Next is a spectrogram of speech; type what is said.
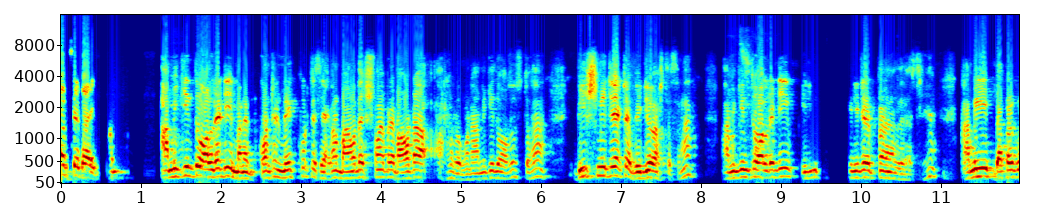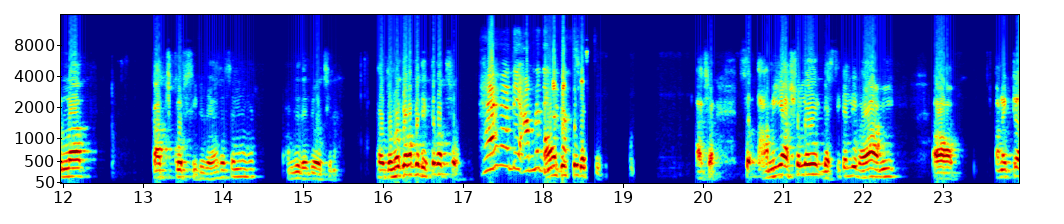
যাচ্ছে। ভাই। আমি কিন্তু অলরেডি মানে কন্টেন্ট মেক করতেছি। এখন বাংলাদেশ সময় প্রায় বারোটা আঠারো। মানে আমি কিন্তু অসুস্থ হ্যাঁ? বিশ মিনিটের একটা ভিডিও আসতেছে হ্যাঁ? আমি কিন্তু। অলরেডি এডিটর প্যানেলে আছি হ্যাঁ? আমি ব্যাপারগুলা কাজ করছি এটা দেখা যাচ্ছে না? আমি তো দেখতে পাচ্ছি না। আহ, তোমরা কি আমাকে দেখতে পাচ্ছ? হ্যাঁ হ্যাঁ আমরা হ্যাঁ, দেখতে পাচ্ছি। আচ্ছা তো আমি আসলে বেসিক্যালি ভাইয়া আমি আহ, অনেকটা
